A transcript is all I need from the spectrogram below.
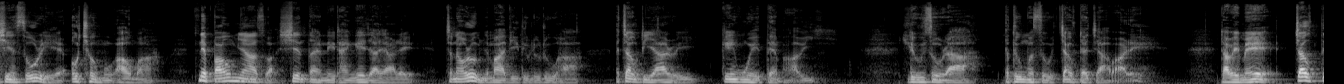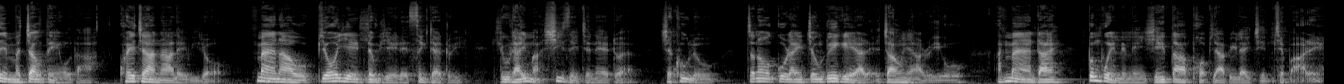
ရှင်ဆိုးတွေရဲ့အုပ်ချုပ်မှုအောက်မှာ နှစ်ပေါင်းများစွာရှင်သန်နေထိုင်ခဲ့ကြရတဲ့ကျွန်တော်တို့မြန်မာပြည်သူလူထုဟာအကြောက်တရားတွေကင်းဝေးတင်ပါပြီလူဆိုတာဘယ်သူမှဆိုကြောက်တတ်ကြပါတယ်ဒါပေမဲ့ကြောက်တင်မကြောက်တင်ကိုသာခွဲခြားနားလည်ပြီးတော့မှန်တာကိုပြောရဲလုပ်ရဲတဲ့စိတ်ဓာတ်တွေလူတိုင်းမှာရှိစေခြင်းတဲ့အတွက်ယခုလိုကျွန်တော်ကိုယ်တိုင်ကြုံတွေ့ခဲ့ရတဲ့အကြောင်းအရာတွေကိုအမှန်အတိုင်းပွင့်ပွင့်လင်းလင်းရေးသားဖော်ပြပေးလိုက်ခြင်းဖြစ်ပါတယ်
